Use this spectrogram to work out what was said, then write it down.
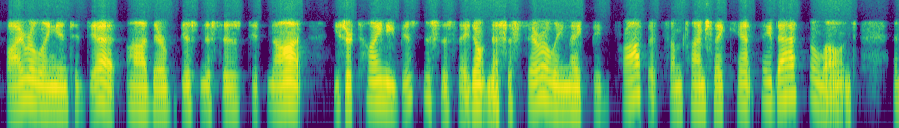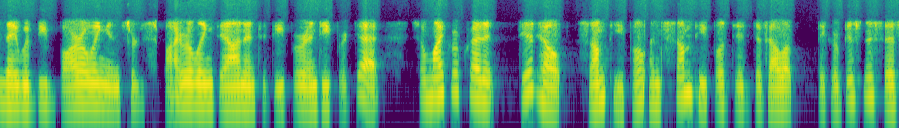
spiraling into debt. Uh, their businesses did not these are tiny businesses. They don't necessarily make big profits. Sometimes they can't pay back the loans and they would be borrowing and sort of spiraling down into deeper and deeper debt. So microcredit did help some people and some people did develop bigger businesses,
